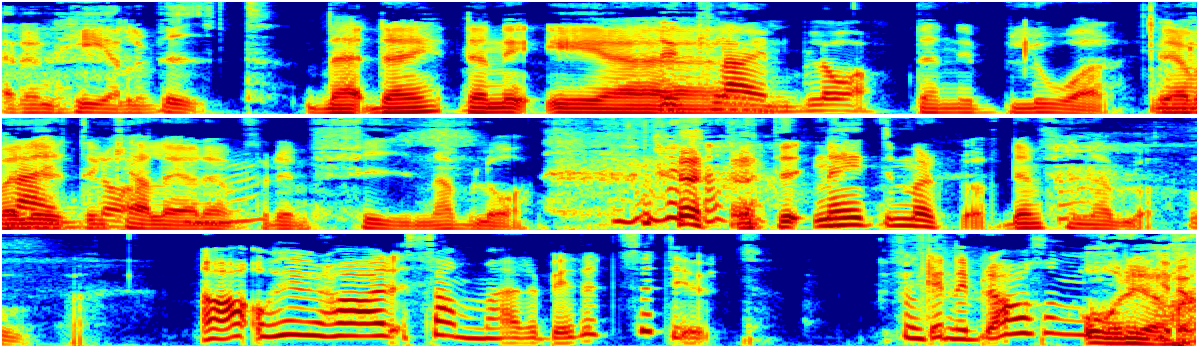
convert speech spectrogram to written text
Är den helvit? Nej, nej den är... Det är Kleinblå. Den är blå. När jag var Kleinblå. liten kallade jag den för den fina blå. inte, nej, inte mörkblå, den fina blå. ja, och hur har samarbetet sett ut? Funkar ni bra som Åh, det har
